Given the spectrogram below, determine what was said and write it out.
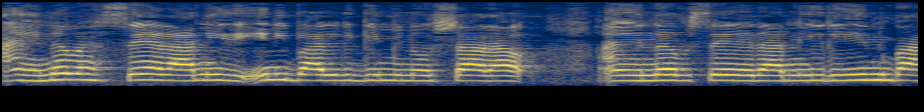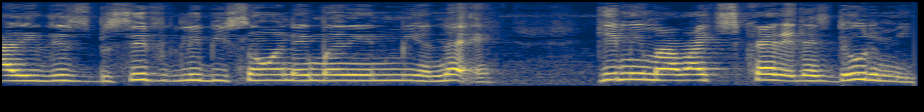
I ain't never said I needed anybody to give me no shout out. I ain't never said I needed anybody to specifically be sowing their money in me or nothing. Give me my righteous credit that's due to me.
